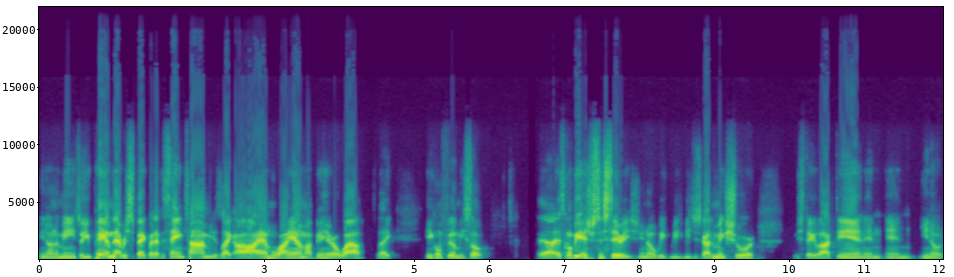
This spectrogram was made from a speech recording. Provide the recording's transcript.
You know what I mean? So you pay him that respect, but at the same time, he's like, oh, I am who I am. I've been here a while. Like, he gonna feel me. So, yeah, it's gonna be an interesting series. You know, we we, we just got to make sure we stay locked in, and and you know,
